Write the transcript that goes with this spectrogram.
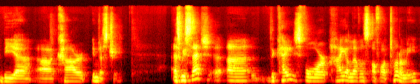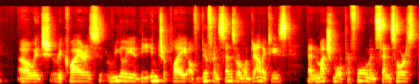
the uh, uh, car industry. As we said, uh, the case for higher levels of autonomy uh, which requires really the interplay of different sensor modalities and much more performance sensors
